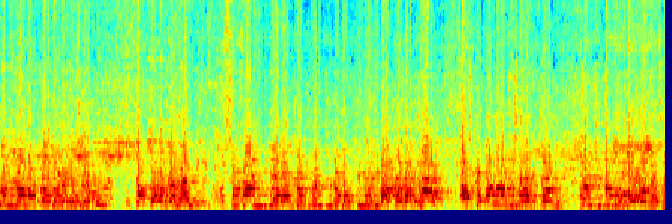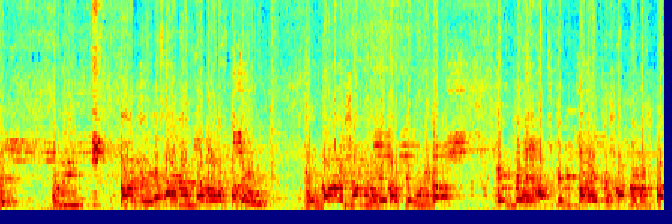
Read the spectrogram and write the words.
সংগ্রাম অব্যাহত রেখেছিলেন। আপনারা জানেন, সোশ্যাল মিডিয়ার একজন পরিচিত মুখ পিনাকি ভট্টাচার্য আজকে বাংলাদেশের একজন পরিচিত মুখ হয়ে উঠেছে। উনি তার এই অ্যাসাইনমেন্ট থাকা অবস্থাতেও এই লড়াই সংগ্রামে তার যে ভূমিকা, এই যে আজকে বিদ্যালয়ের যে স্বপ্নদোষটা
